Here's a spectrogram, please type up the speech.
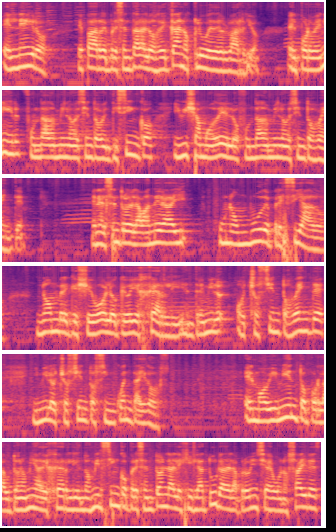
El negro es para representar a los decanos clubes del barrio. El Porvenir, fundado en 1925, y Villa Modelo, fundado en 1920. En el centro de la bandera hay un ombú depreciado, nombre que llevó lo que hoy es Herley entre 1820 y 1852. El movimiento por la autonomía de Herley en 2005 presentó en la legislatura de la provincia de Buenos Aires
